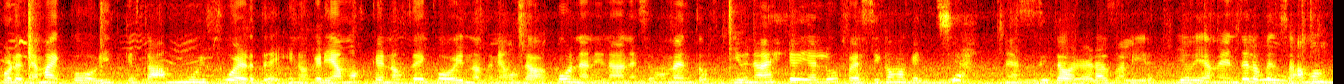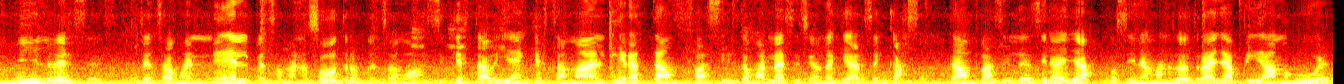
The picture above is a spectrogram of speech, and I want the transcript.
por el tema de COVID, que estaba muy fuerte y no queríamos que nos dé COVID, no teníamos la vacuna ni nada en ese momento. Y una vez que di a luz fue así como que ya, necesito volver a salir. Y obviamente lo pensamos mil veces. Pensamos en él, pensamos en nosotros, pensamos que está bien, que está mal. Y era tan fácil tomar la decisión de quedarse en casa. Tan fácil de decir allá, cocinemos nosotros allá, pidamos Uber,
